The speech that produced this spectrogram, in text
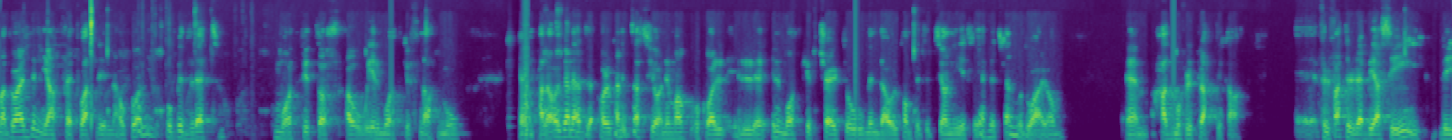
madwar id-dinja affettwat lilna wkoll u bidlet mod pjuttost qawwi l-mod kif naħdmu kemm bħala organizzazzjoni ma wkoll il-mod kif ċertu minn daw il-kompetizzjonijiet li qed nitkellmu dwarhom ehm, ħadmu fil-prattika. Eh, fil-fatt ir-rebbija si li,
